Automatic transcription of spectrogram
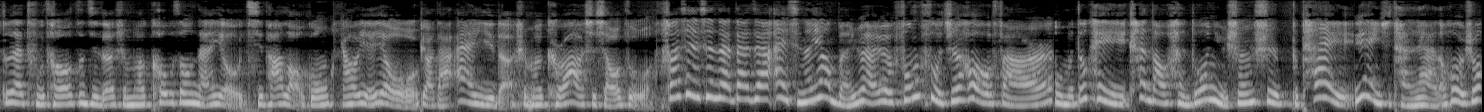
都在吐槽自己的什么抠搜男友、奇葩老公，然后也有表达爱意的什么 crush 小组。发现现在大家爱情的样本越来越丰富之后，反而我们都可以看到很多女生是不太愿意去谈恋爱的，或者说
